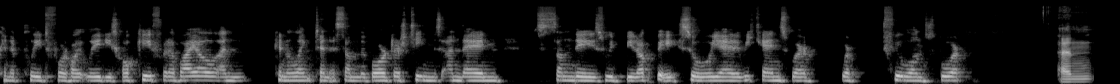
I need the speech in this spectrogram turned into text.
kind of played for Hawick Ladies hockey for a while and kind of linked into some of the borders teams. And then Sundays would be rugby. So yeah, the weekends were were full on sport. And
